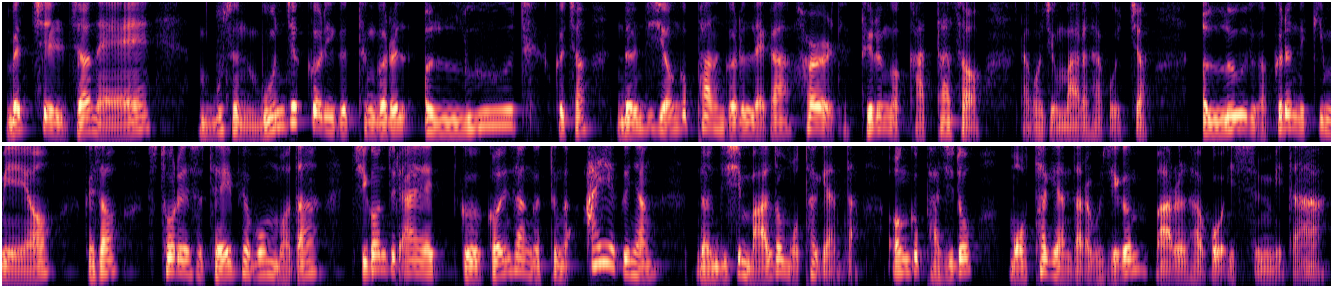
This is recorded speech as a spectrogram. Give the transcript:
며칠 전에 무슨 문제거리 같은 거를 allude, 그렇죠? 넌지시 언급하는 거를 내가 heard, 들은 것 같아서 라고 지금 말을 하고 있죠. allude가 그런 느낌이에요. 그래서 스토리에서 대입해보면 뭐다? 직원들이 아예 그 건의사항 같은 거 아예 그냥 넌지시 말도 못하게 한다. 언급하지도 못하게 한다라고 지금 말을 하고 있습니다.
